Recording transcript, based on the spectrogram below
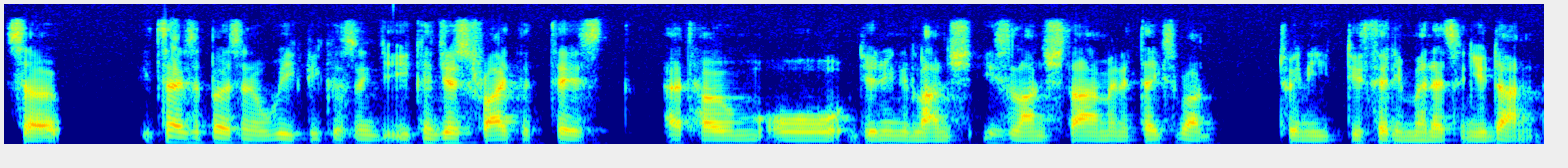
So it saves a person a week because you can just write the test at home or during lunch is lunchtime, and it takes about 20 to 30 minutes, and you're done.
